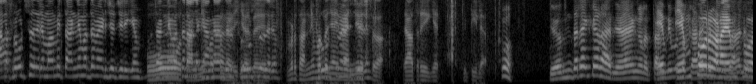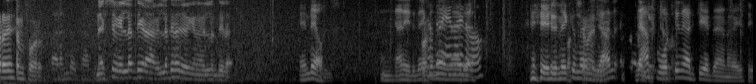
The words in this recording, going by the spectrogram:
ആ, ഫ്രൂട്ട്സ് തരും. മമ്മി തണ്ണിമത്തം മേടിച്ചു വെച്ചിരിക്കും. തണ്ണിമത്തം തണ്ണിമത്തൻ അല്ലെങ്കിൽ അങ്ങനെ എന്തെങ്കിലും ഫ്രൂട്ട്സ് തരും. ഇവിടെ തണ്ണിമത്തം ഞാൻ അന്വേഷിച്ചതാ. രാത്രി കഴിക്കാൻ കിട്ടിയില്ല. ഓ എന്തൊക്കെയാടാ ന്യായങ്ങൾ? എം ഫോർ വേണം M four M four current current. Next ചോദിക്കുന്നു എന്റെയോ? ഞാൻ എഴുന്നേക്കുന്ന ഞാൻ ഞാൻ പ്രോട്ടീൻ അടിച്ചു കയറ്റാണ് കൈസ്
